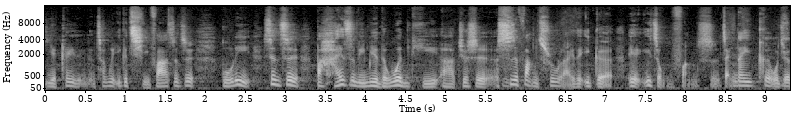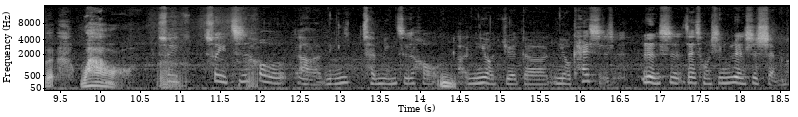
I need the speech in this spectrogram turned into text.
也可以成为一个启发，甚至鼓励，甚至把孩子里面的问题啊，就是释放出来的一个一一种方式。在那一刻，我觉得，哇哦。所以所以之后呃，您成名之后，呃，你有觉得你有开始？认识，再重新认识神吗？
